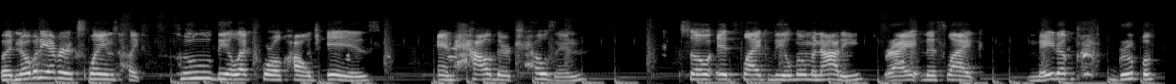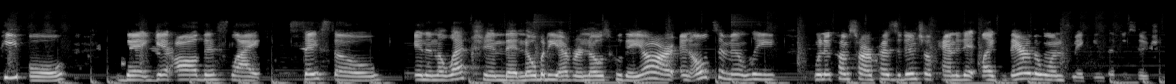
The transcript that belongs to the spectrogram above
But nobody ever explains like who the Electoral College is and how they're chosen. So it's like the Illuminati, right? This like made up group of people that get all this like say so in an election that nobody ever knows who they are. And ultimately, when it comes to our presidential candidate, like they're the ones making the decision.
